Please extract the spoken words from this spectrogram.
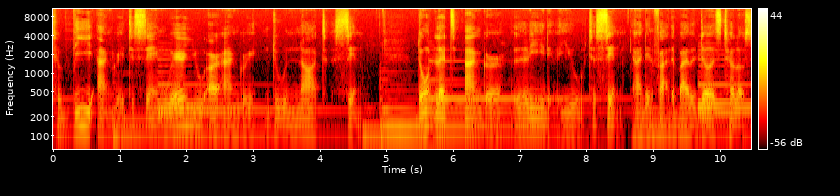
to be angry. Is saying where you are angry, do not sin. Don't let anger lead you to sin. And in fact, the Bible does tell us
